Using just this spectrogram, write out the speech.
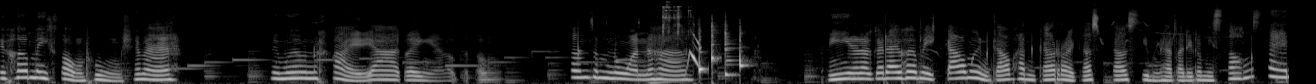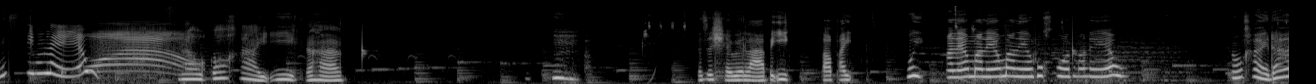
ไปเพิ่มมาอีกสองถุงใช่ไหมในเมื่อมันขายยากอะไรเงี้ย เราก็ต้องเพิ่มจำนวนนะคะ นี่แล้วเราก็ได้เพิ่มมาอีก 99,999 ซิมนะคะ ตอนนี้เรามี 200,000 ซิมแล้ว เราก็ขายอีกนะคะก็จะใช้เวลาไปอีกต่อไป อุ้ย มาแล้วมาแล้วมาแล้วทุกคนมาแล้ว น้องขายได้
